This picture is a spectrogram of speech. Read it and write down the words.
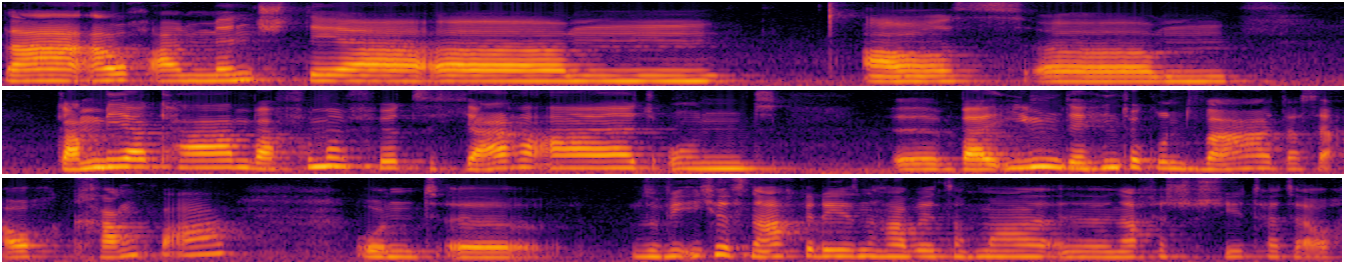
War auch ein Mensch, der ähm, aus ähm, Gambia kam, war 45 Jahre alt und äh, bei ihm der Hintergrund war, dass er auch krank war und äh, so wie ich es nachgelesen habe, jetzt nochmal äh, nachrecherchiert, hat er auch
